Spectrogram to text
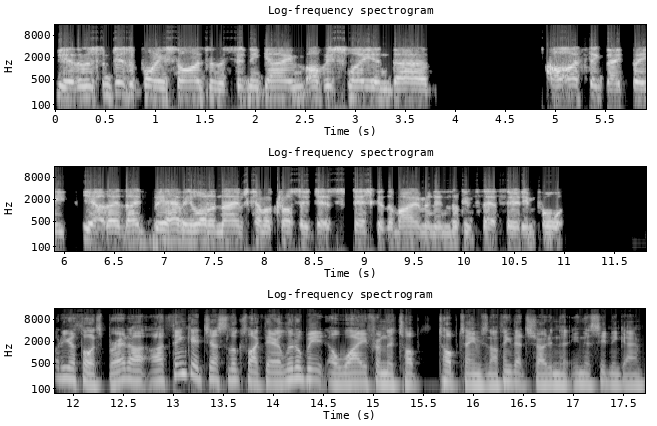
yeah, there was some disappointing signs in the Sydney game, obviously, and uh, I think they'd be yeah they, would be having a lot of names come across their desk, desk at the moment and looking for that third import. What are your thoughts, Brett? I, I think it just looks like they're a little bit away from the top top teams, and I think that showed in the in the Sydney game.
